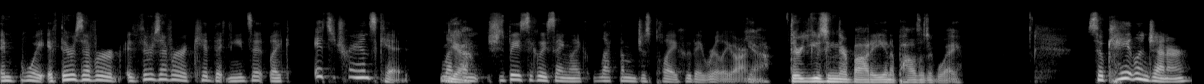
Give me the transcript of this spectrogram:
And boy if there's ever if there's ever a kid that needs it like it's a trans kid. Let Yeah. them she's basically saying like let them just play who they really are. Yeah. They're using their body in a positive way. So caitlyn jenner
